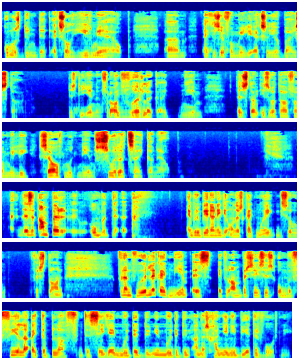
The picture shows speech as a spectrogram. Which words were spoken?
kom ons doen dit. Ek sal hiermee help. Ehm um, ek is jou familie, ek sal jou bystaan. Dis die een ding. Verantwoordelikheid neem is dan iets wat haar familie self moet neem sodat sy kan help. Dis dit amper om ek probeer nou net die onderskeid mooi so verstaan. Verantwoordelikheid neem is ek wil amper sê soos om bevele uit te blaf om te sê jy moet dit doen, jy moet dit doen anders gaan jy nie beter word nie.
